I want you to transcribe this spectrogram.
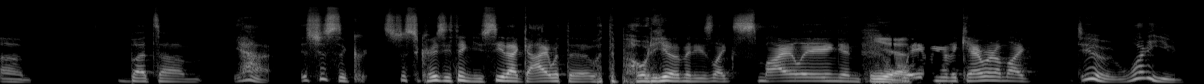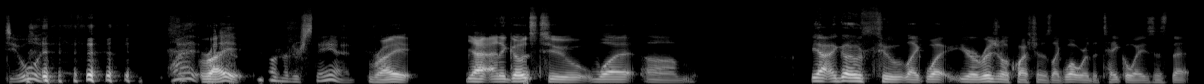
um, but um, yeah it's just a it's just a crazy thing you see that guy with the with the podium and he's like smiling and yeah. waving at the camera and i'm like dude what are you doing what? Right. i don't understand. Right. Yeah and it goes to what um yeah it goes to like what your original question is like what were the takeaways is that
